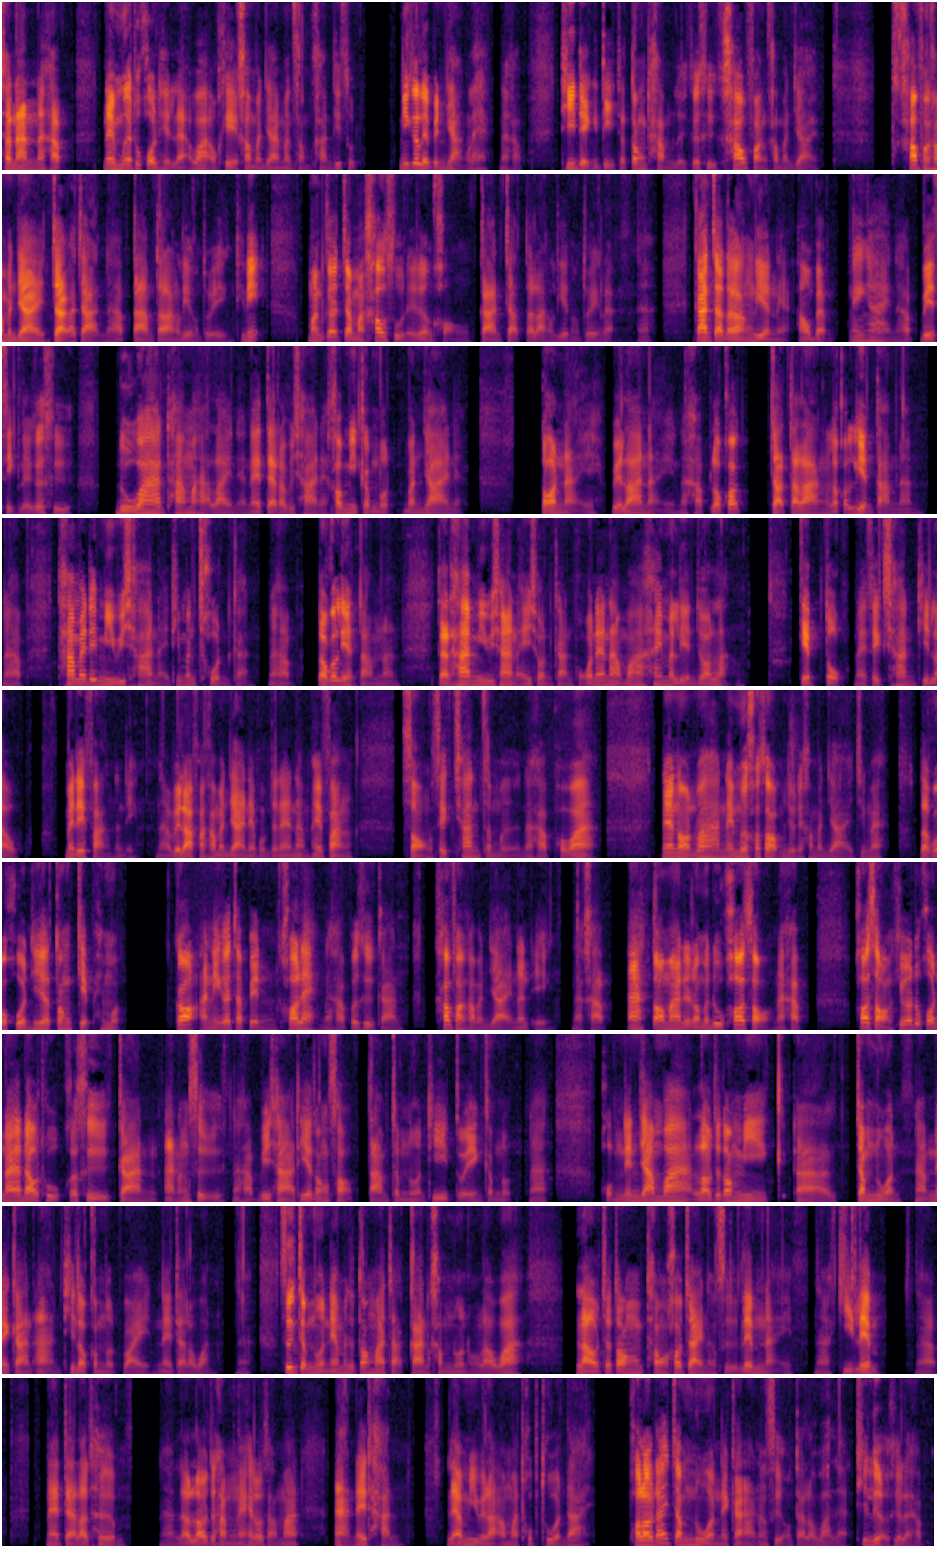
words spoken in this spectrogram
ฉะนั้นนะครับ ในเมื่อทุกคนเห็นแล้วว่าโอเคคำบรรยายมันสำคัญที่สุด นี่ก็เลยเป็นอย่างแรกนะครับ ที่เด็กนิติจะต้องทำเลยก็คือเข้าฟังคำบรรยาย เข้าฟังคำบรรยายจากอาจารย์นะครับ ตามตารางเรียนของตัวเองทีนี้ มันก็จะมาเข้าสู่ในเรื่องของการจัดตารางเรียนของตัวเองแล้วนะการจัดตารางเรียนเนี่ยเอาแบบง่ายๆนะครับเบสิกเลยก็คือ ดูว่าทางมหาลัยเนี่ยในแต่ละวิชาเนี่ยเขามีกำหนดบรรยายเนี่ยตอนไหนเวลาไหนนะครับ แล้วก็จัดตารางแล้วก็เรียนตามนั้นนะครับ ถ้าไม่ได้มีวิชาไหนที่มันชนกันนะครับ เราก็เรียนตามนั้น แต่ถ้ามีวิชาไหนที่ชนกัน ผมก็แนะนำว่าให้มาเรียนย้อนหลัง เก็บตกในเซกชันที่เราไม่ได้ฟังนั่นเองนะเวลาฟังคำบรรยายเนี่ยผมจะแนะนำให้ฟัง 2เซกชันเสมอนะครับ เพราะว่าแน่นอนว่าในเมื่อข้อสอบมันอยู่ในคำบรรยายจริงไหมเราก็ควรที่จะต้องเก็บให้หมด ก็อันนี้ก็จะเป็นข้อแรกนะครับ ก็คือการเข้าฟังคำบรรยายนั่นเองนะครับอะต่อมาเดี๋ยวเรามาดูข้อ 2 นะครับ ข้อ 2 คิดว่าทุกคนน่าจะเดาถูกก็คือการอ่านหนังสือนะครับ วิชาที่จะต้องสอบตามจำนวนที่ตัวเองกำหนดนะผมเน้นย้ำว่าเราจะต้องมีจำนวนนะครับในการอ่านที่เรากำหนดไว้ในแต่ละวันนะซึ่งจำนวนนี้มันจะต้องมาจากการคำนวณของเราว่า เราจะต้องทำความเข้าใจหนังสือเล่มไหนนะกี่เล่มนะครับในแต่ละเทอมนะแล้วเราจะทำไงให้เราสามารถอ่านได้ทัน แล้วมีเวลาเอามาทบทวนได้พอเราได้จำนวนในการอ่านหนังสือของแต่ละวันแล้วที่เหลือคืออะไรครับ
